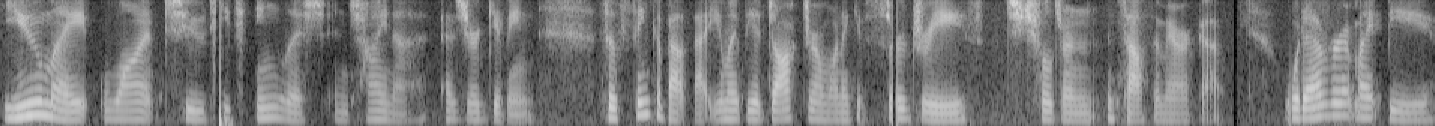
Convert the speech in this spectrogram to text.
You might want to teach English in China as you're giving. So think about that. You might be a doctor and want to give surgery to children in South America. Whatever it might be,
